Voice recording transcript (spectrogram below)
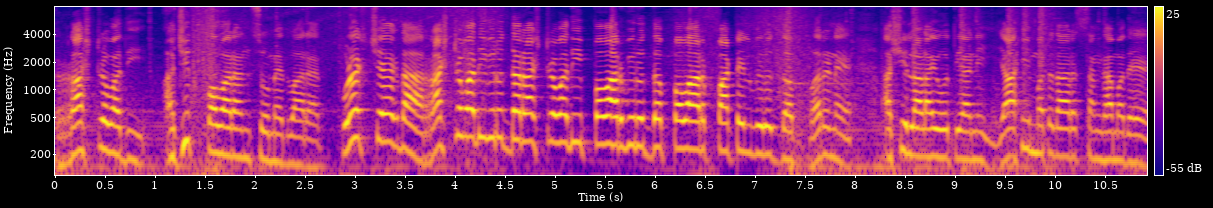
राष्ट्रवादी अजित पवारांचे उमेदवार आहेत. पुनश्च एकदा राष्ट्रवादी विरुद्ध राष्ट्रवादी पवार विरुद्ध पवार पाटील विरुद्ध भरणे अशी लढाई होती आणि याही मतदारसंघामध्ये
